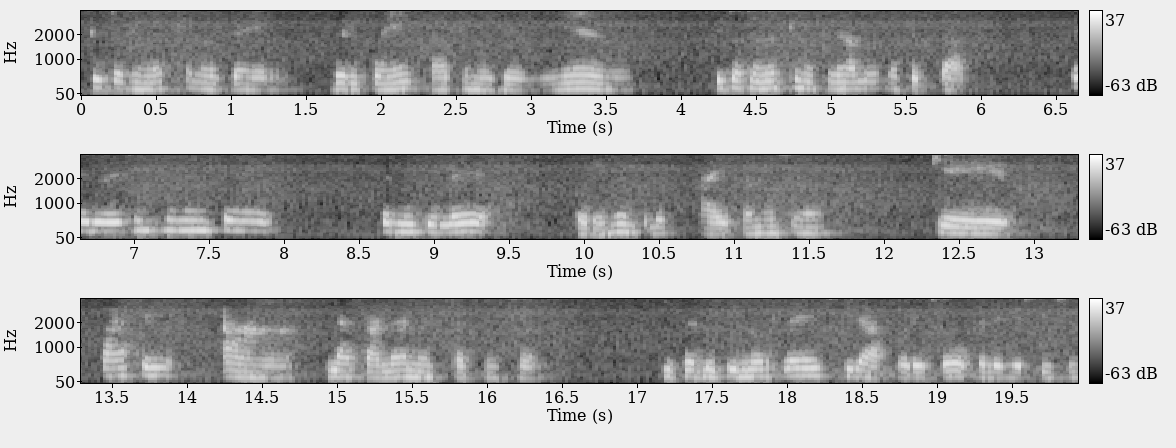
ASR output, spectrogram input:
situaciones que nos den vergüenza, que nos den miedo, situaciones que no queramos aceptar. Pero es simplemente permitirle, por ejemplo, a esa emoción que pase a la sala de nuestra atención y permitirnos respirar. Por eso el ejercicio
